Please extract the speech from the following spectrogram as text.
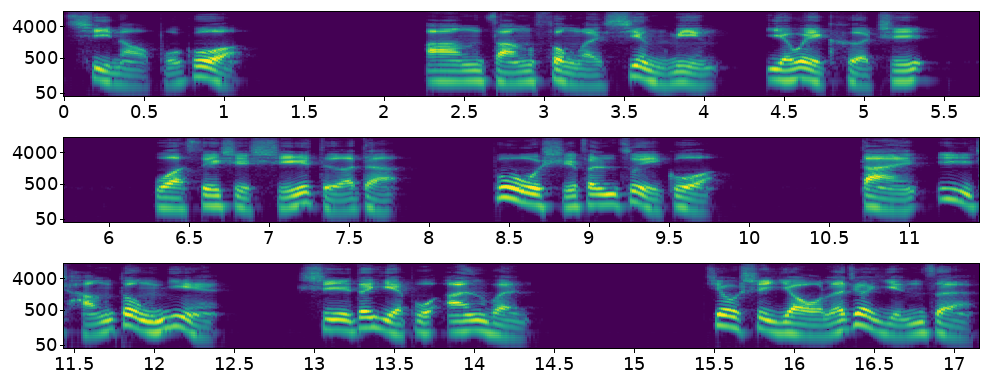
气恼不过。肮脏送了性命，也未可知。我虽是识得的，不十分罪过，但日常动念，使得也不安稳。就是有了这银子，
